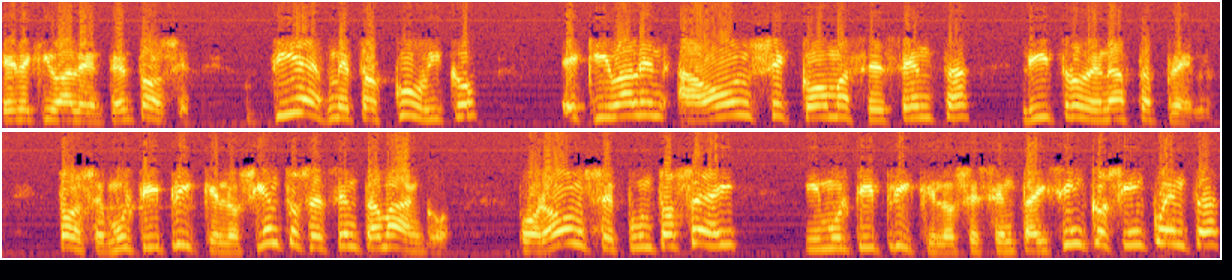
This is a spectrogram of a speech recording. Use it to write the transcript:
el equivalente. Entonces, 10 metros cúbicos equivalen a 11,60 litros de nafta premium. Entonces, multiplique los 160 mangos por 11.6 y multiplique los 65.50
